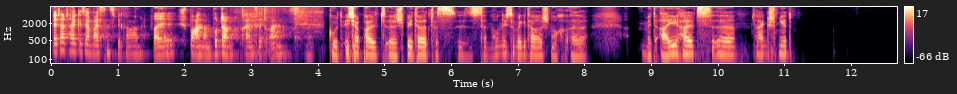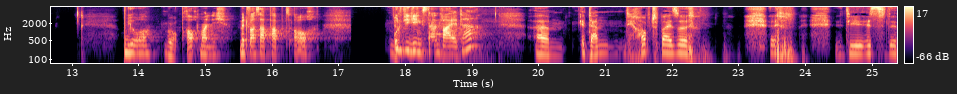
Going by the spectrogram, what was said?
Blätterteig ist ja meistens vegan, weil sparen an Butter noch kein Fett rein. Gut, ich habe halt äh, später, das ist dann auch nicht so vegetarisch, noch äh, mit Ei halt äh, eingeschmiert. Ja, ja, braucht man nicht. Mit Wasser pappt auch. Und ja. wie ging es dann weiter? Ähm, dann die Hauptspeise, die ist äh,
